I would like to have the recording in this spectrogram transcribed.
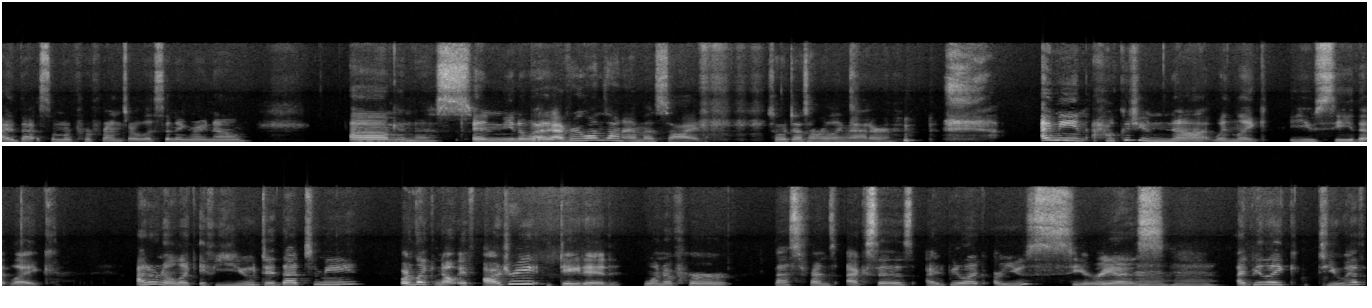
I bet some of her friends are listening right now. Oh Um my goodness. and you know what? But everyone's on Emma's side, so it doesn't really matter. I mean, how could you not when like you see that like I don't know, like if you did that to me or like no, if Audrey dated one of her best friend's exes, I'd be like, "Are you serious?" Mhm. I'd be like, "Do you have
